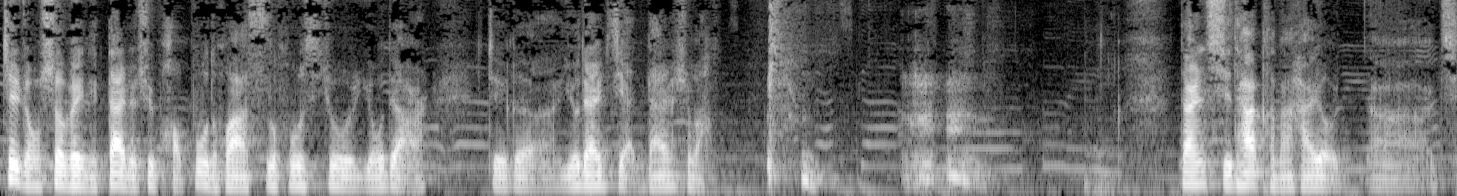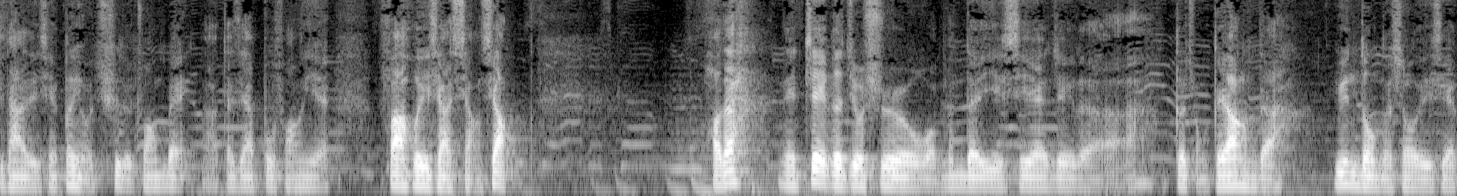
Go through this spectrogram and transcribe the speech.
这种设备你带着去跑步的话，似乎就有点儿这个有点简单，是吧？当然，其他可能还有啊，其他的一些更有趣的装备啊，大家不妨也发挥一下想象。好的，那这个就是我们的一些这个各种各样的运动的时候的一些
